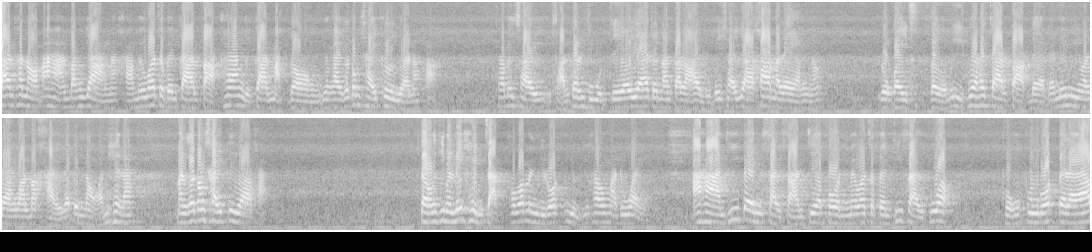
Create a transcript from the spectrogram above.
การถนอมอาหารบางอย่างนะคะ ไม่ว่าจะเป็นการตากแห้งหรือการหมักดอง ยังไงก็ต้องใช้เกลือนะคะ ถ้าไม่ใช้สารกันบูดเยอะแยะจนอันตราย หรือไม่ใช้ยาฆ่าแมลงเนาะลงไปเสริมอีกเพื่อให้การตากแดดนั้นไม่มีแมลงวันมาไข่แล้วเป็นหนอนเนี่ยนะมันก็ต้องใช้เกลือค่ะ แต่บางทีมันไม่เค็มจัด เพราะว่ามันมีรสอื่นที่เข้ามาด้วย อาหารที่เป็นใส่สารเจือปน ไม่ว่าจะเป็นที่ใส่พวกผงปรุงรสไปแล้ว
